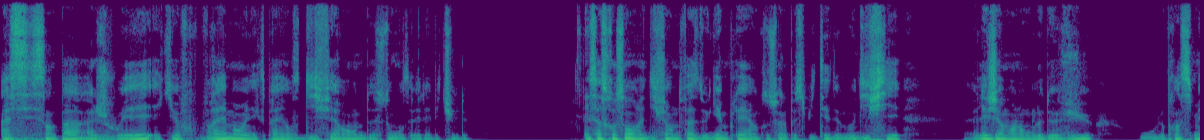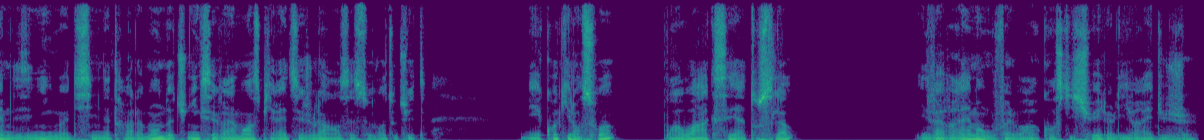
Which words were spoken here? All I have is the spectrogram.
assez sympas à jouer et qui offrent vraiment une expérience différente de ce dont vous avez l'habitude. Et ça se ressent dans les différentes phases de gameplay, hein, que ce soit la possibilité de modifier légèrement l'angle de vue ou le principe même des énigmes disséminées à travers le monde, Tunic s'est vraiment inspiré de ces jeux-là, hein, ça se voit tout de suite. Mais quoi qu'il en soit, pour avoir accès à tout cela, il va vraiment vous falloir reconstituer le livret du jeu.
